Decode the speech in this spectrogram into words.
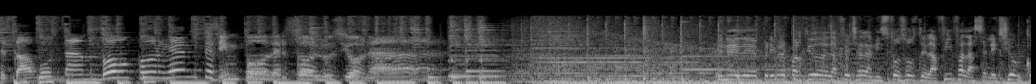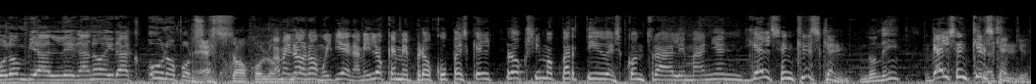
está botando corriente sin poder solucionar. En el eh, primer partido de la fecha de amistosos de la FIFA, la selección Colombia le ganó a Irak 1 por 0. Hombre, no, no, muy bien. A mí lo que me preocupa es que el próximo partido es contra Alemania en Gelsenkirchen. ¿Dónde? Gelsenkirchen.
